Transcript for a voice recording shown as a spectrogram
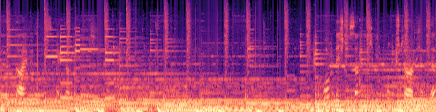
e, dahil edilmesi beklenmektedir. 15 Nisan 2013 tarihinde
